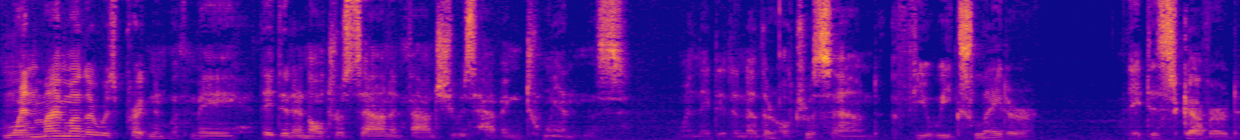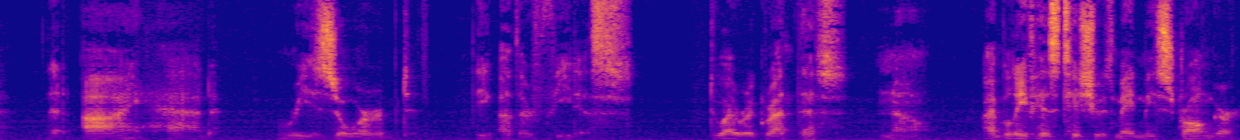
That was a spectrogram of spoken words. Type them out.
When my mother was pregnant with me, they did an ultrasound and found she was having twins. When they did another ultrasound a few weeks later, they discovered that I had resorbed the other fetus. Do I regret this? No. I believe his tissue has made me stronger.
